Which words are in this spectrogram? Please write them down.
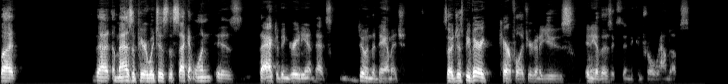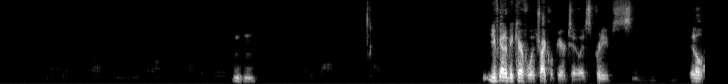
but that imazapyr, which is the second one, is the active ingredient that's doing the damage. So just be very careful if you're going to use any of those extended control Roundups. Mm-hmm. you've got to be careful with triclopyr too. It's pretty, it'll,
